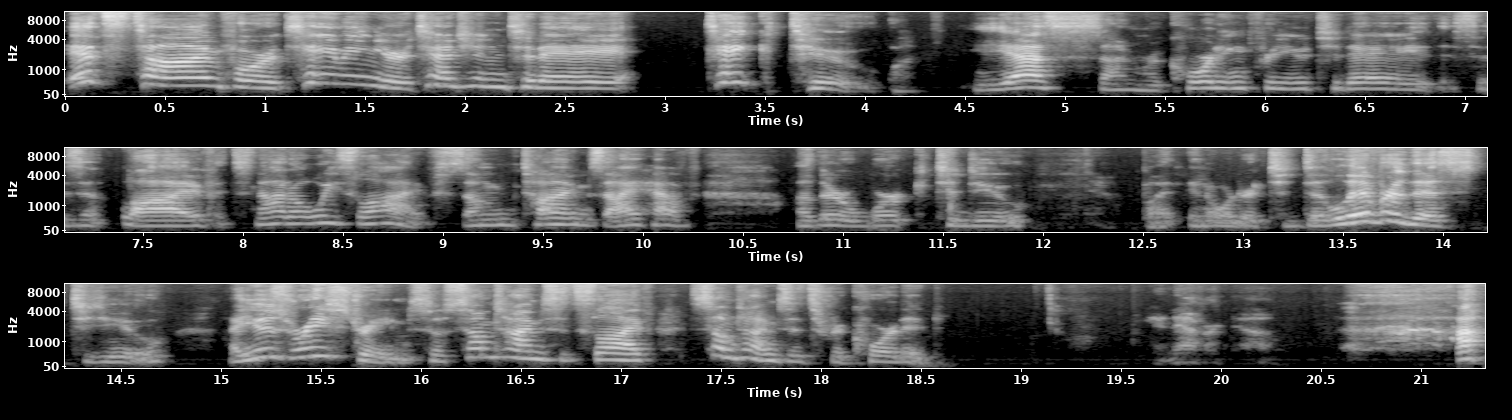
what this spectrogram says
It's time for Taming Your Attention today. Take two. Yes, I'm recording for you today. This isn't live. It's not always live. Sometimes I have other work to do. But in order to deliver this to you, I use Restream. So sometimes it's live, sometimes it's recorded. You never know.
